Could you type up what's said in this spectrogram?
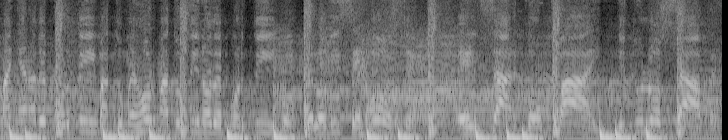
Mañana deportiva, tu mejor matutino deportivo. Te lo dice José, el zar compay, y tú lo sabes.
